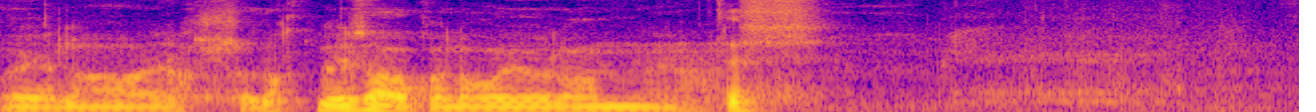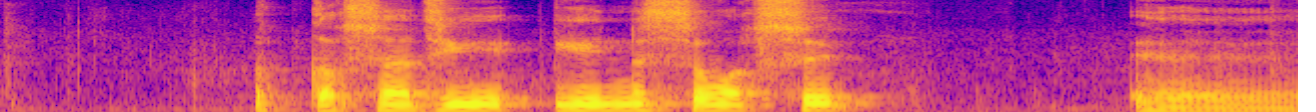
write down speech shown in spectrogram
уялааерлу тас эққарсаатиги ииннассуарсит э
